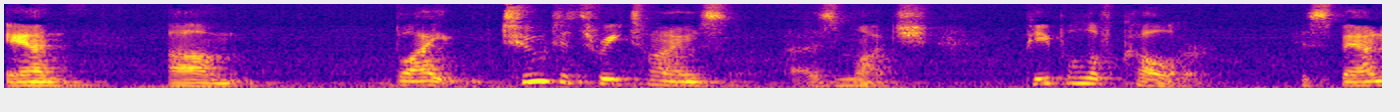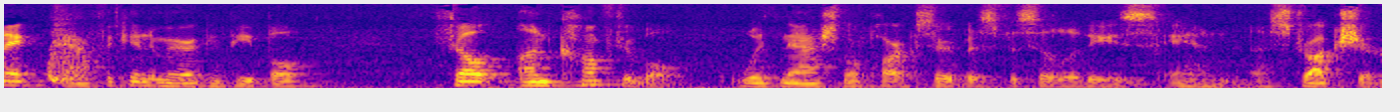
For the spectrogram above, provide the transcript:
and um, by two to three times as much, people of color, Hispanic, African American people, felt uncomfortable with National Park Service facilities and uh, structure,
